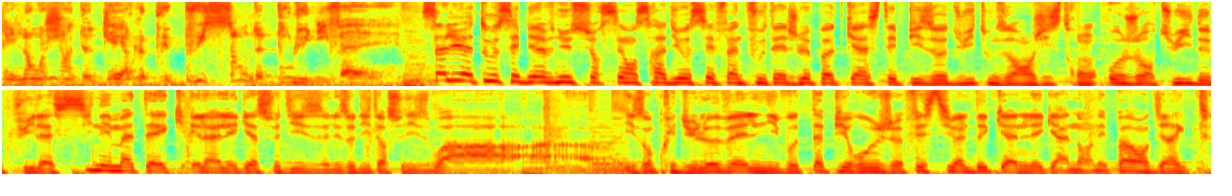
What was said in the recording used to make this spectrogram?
C'est l'engin de guerre le plus puissant de tout l'univers. Salut à tous et bienvenue sur Séance Radio, c'est Fan Footage, le podcast épisode 8 où nous enregistrons aujourd'hui depuis la Cinémathèque. Et là les gars se disent, les auditeurs se disent, waouh, ils ont pris du level niveau tapis rouge, festival de Cannes les gars. Non, on n'est pas en direct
